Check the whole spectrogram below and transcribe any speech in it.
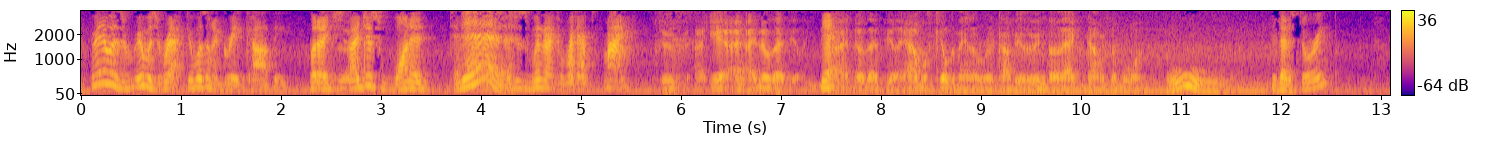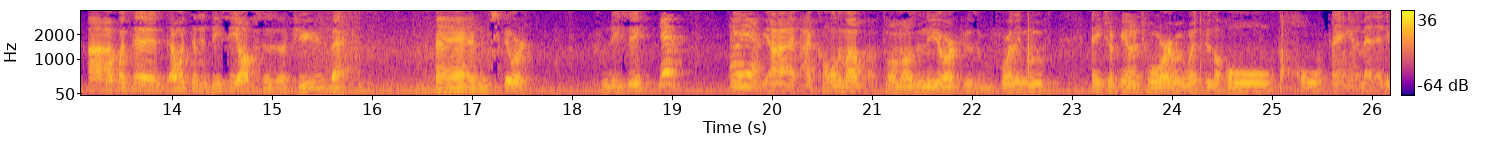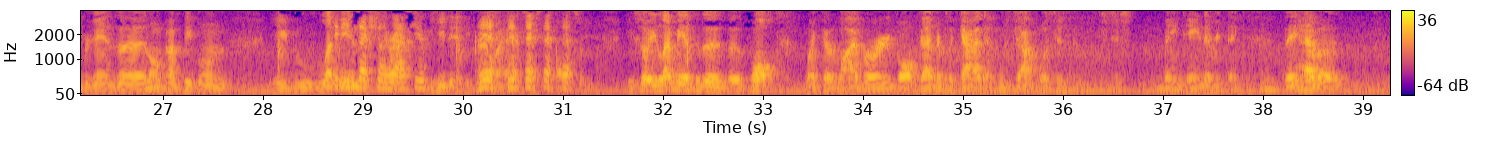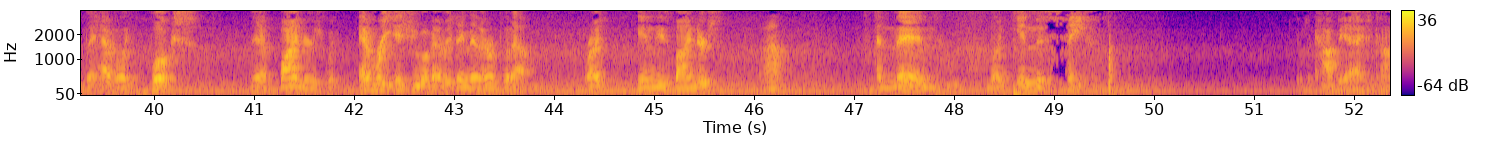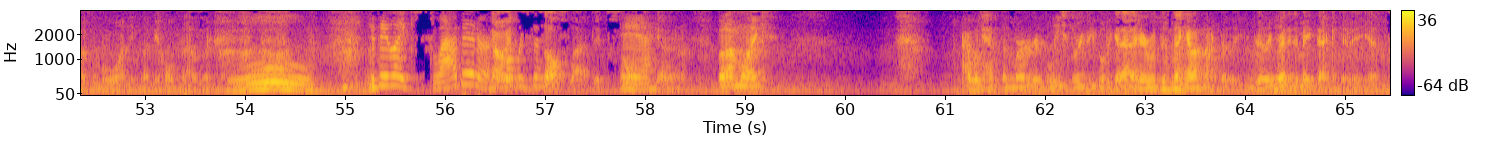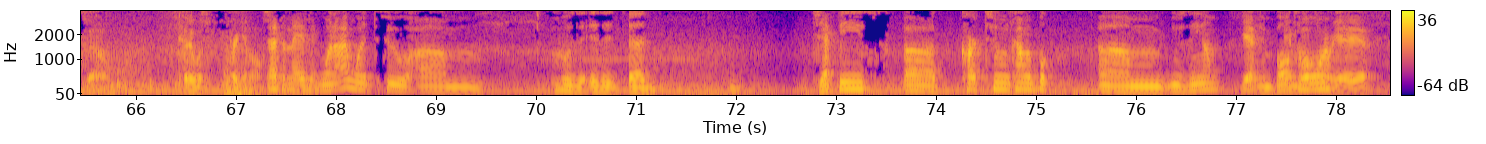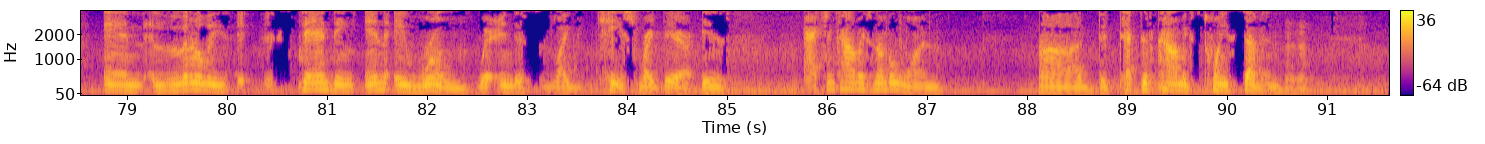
I mean, it was it was wrecked. It wasn't a great copy, but I, just, I just wanted to. have Yeah. it. I just was like, "What's mine?" Dude, I, yeah, I, I know that feeling. Yeah. I know that feeling. I almost killed a man over a copy of, of Action Comics number one. Ooh, is that a story? Uh, I went to I went to the DC offices a few years back, and Stewart from DC. Yeah. Oh yeah. I, I called him up. I told him I was in New York. It was before they moved, and he took me on a tour. and We went through the whole the whole thing, and I met Eddie Berganza and all kinds of people. And he let Did me he in. sexually harass you? He did. He grabbed my ass. It was awesome. He, so he led me into the, the vault, like their library vault guy. There was a guy that whose job was just to, to just maintain everything. Mm-hmm. They have a they have like books. They have binders with every issue of everything they ever put out, right in these binders Wow. and then like in this safe there was a copy of Action Comics number one. He let me hold it. I was like, Ooh. Did they like slab it or no, it's, it's all slabbed. It's all Yeah. together. But I'm like, I would have to murder at least three people to get out of here with this thing, and I'm not really really ready to make that commitment yet. So, but it was freaking awesome. That's amazing. When I went to, um, who's it? Is it uh, Geppi's uh, cartoon comic book um, museum yeah, in Baltimore? Yeah, yeah. and literally standing in a room where in this like case right there is action comics number one uh, detective comics 27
